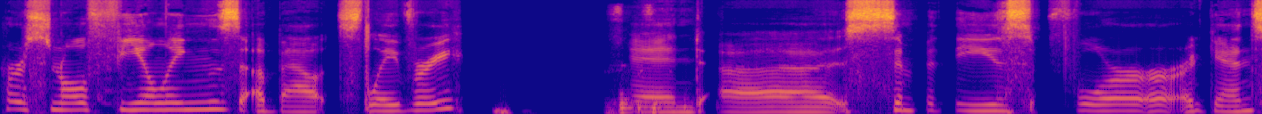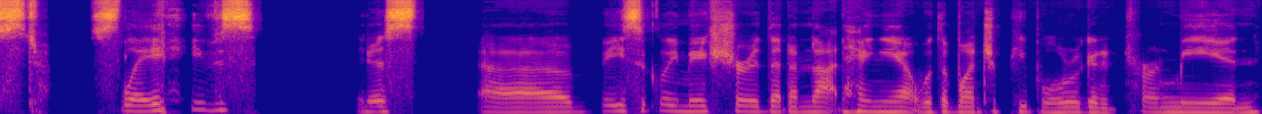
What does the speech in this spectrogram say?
personal feelings about slavery and uh, sympathies for or against slaves. You know, uh, basically make sure that I'm not hanging out with a bunch of people who are going to turn me in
